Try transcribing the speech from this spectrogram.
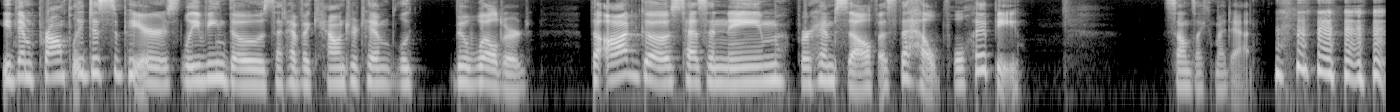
He then promptly disappears, leaving those that have encountered him look bewildered. The odd ghost has a name for himself as the helpful hippie. Sounds like my dad.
